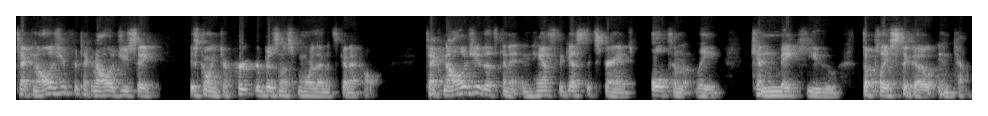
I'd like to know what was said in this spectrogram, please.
technology for technology's sake is going to hurt your business more than it's going to help. Technology that's going to enhance the guest experience ultimately can make you the place to go in town.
